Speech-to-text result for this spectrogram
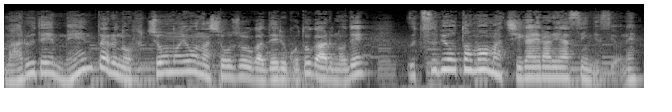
まるでメンタルの不調のような症状が出ることがあるので、うつ病とも間違えられやすいんですよね。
